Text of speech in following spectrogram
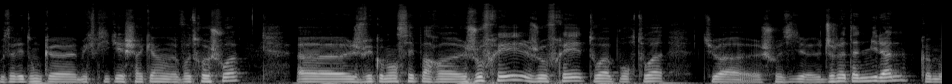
vous allez donc euh, m'expliquer chacun euh, votre choix. Euh, je vais commencer par Geoffrey. Geoffrey, toi, pour toi, tu as choisi Jonathan Milan comme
